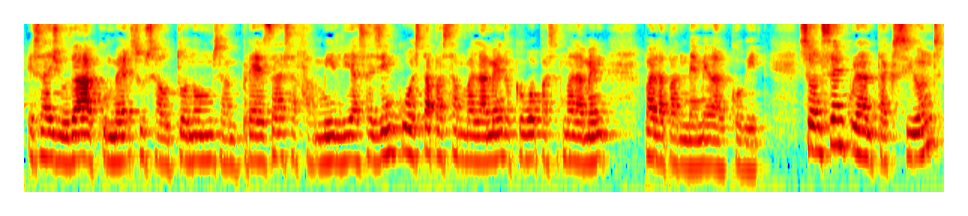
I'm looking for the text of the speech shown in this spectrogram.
és ajudar a comerços, a autònoms, a empreses, a famílies, a gent que ho està passant malament o que ho ha passat malament per la pandèmia del Covid. Són 140 accions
